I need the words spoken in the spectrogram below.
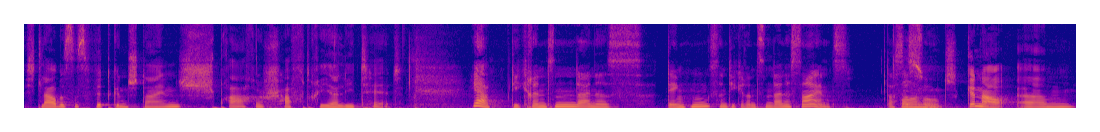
Ich glaube, es ist Wittgenstein. Sprache schafft Realität. Ja, die Grenzen deines Denkens sind die Grenzen deines Seins. Das ist so. Und genau, ähm,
